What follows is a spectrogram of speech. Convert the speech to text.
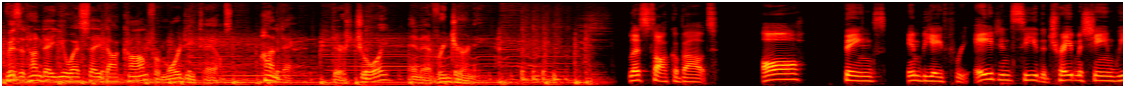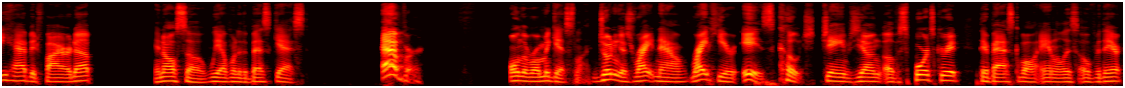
Visit HyundaiUSA.com for more details. Hyundai, there's joy in every journey. Let's talk about all things NBA free agency, the trade machine. We have it fired up. And also, we have one of the best guests ever on the Roman guest line. Joining us right now, right here, is Coach James Young of Sports Grid, their basketball analyst over there.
